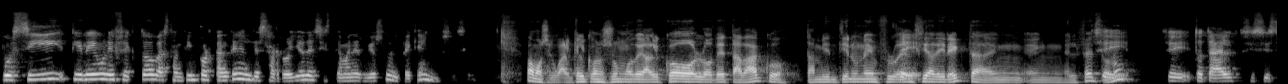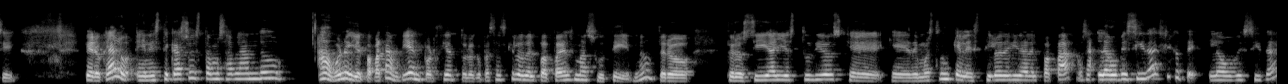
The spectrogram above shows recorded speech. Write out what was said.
pues sí tiene un efecto bastante importante en el desarrollo del sistema nervioso del pequeño. Vamos, igual que el consumo de alcohol o de tabaco, también tiene una influencia directa en, el feto, sí, ¿no? Sí, total, sí, sí, sí. Pero claro, en este caso estamos hablando Ah, bueno, y el papá también, por cierto. Lo que pasa es que lo del papá es más sutil, ¿no? Pero, pero sí hay estudios que, que demuestran que el estilo de vida del papá, o sea, la obesidad, fíjate, la obesidad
